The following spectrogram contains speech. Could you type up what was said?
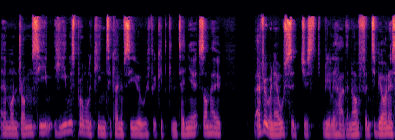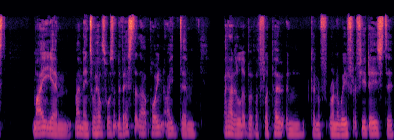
um, on drums, he he was probably keen to kind of see if we could continue it somehow, but everyone else had just really had enough. And to be honest, my um my mental health wasn't the best at that point. I'd um I'd had a little bit of a flip out and kind of run away for a few days to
